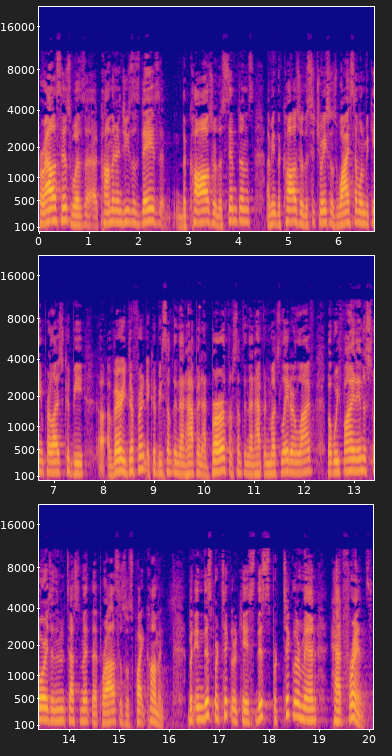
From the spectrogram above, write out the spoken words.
Paralysis was uh, common in Jesus' days. The cause or the symptoms, I mean, the cause or the situations why someone became paralyzed could be uh, very different. It could be something that happened at birth or something that happened much later in life. But we find in the stories in the New Testament that paralysis was quite common. But in this particular case, this particular man had friends.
